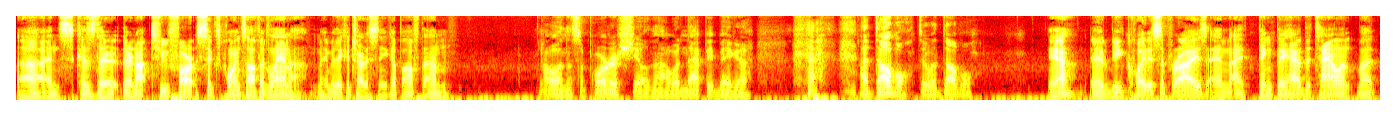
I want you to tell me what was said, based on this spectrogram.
Uh, and because they're they're not too far, six points off Atlanta. Maybe they could try to sneak up off them. Oh, and the supporter shield now. Wouldn't that be big? A a double. Do a double. Yeah, it'd be quite a surprise, and I think they have the talent, but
